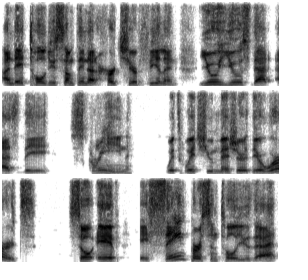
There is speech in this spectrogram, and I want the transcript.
and they told you something that hurts your feeling, you use that as the screen with which you measure their words. So if a sane person told you that,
